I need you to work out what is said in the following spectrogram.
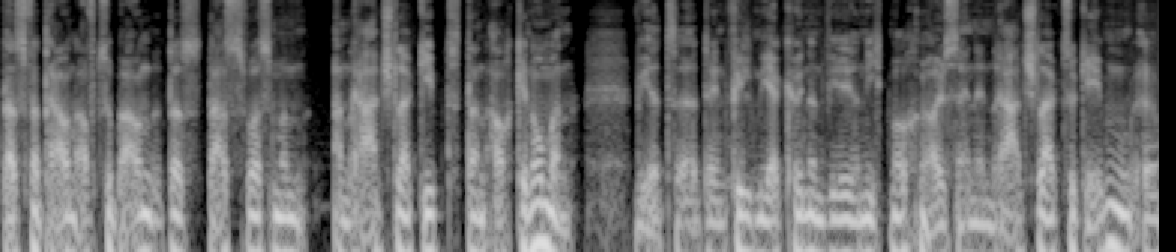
das Vertrauen aufzubauen, dass das, was man an Ratschlag gibt, dann auch genommen wird. Äh, denn viel mehr können wir ja nicht machen, als einen Ratschlag zu geben. Äh,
